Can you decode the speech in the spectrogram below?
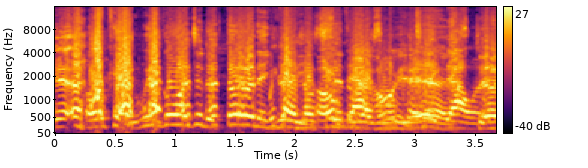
yeah. Okay, we're going to the third ingredient. gotta go in sit the down. recipe. Oh, Take yes, that one, okay?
